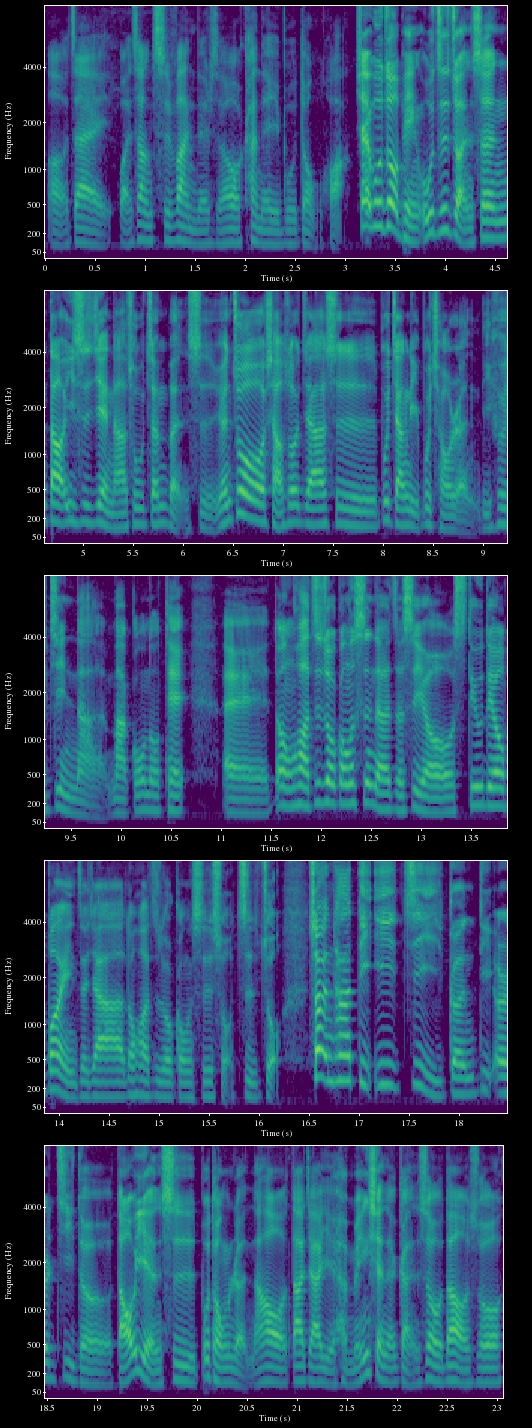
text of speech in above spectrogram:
呃在晚上吃饭的时候看的一部动画。下一部作品《无职转生到异世界拿出真本事》，原作小说家是不讲理不求人理不尽啊马宫诺特。诶、动画制作公司呢，则是由 Studio Bind 这家动画制作公司所制作。虽然它第一季跟第二季的导演是不同人，然后大家也很明显的感受到说，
